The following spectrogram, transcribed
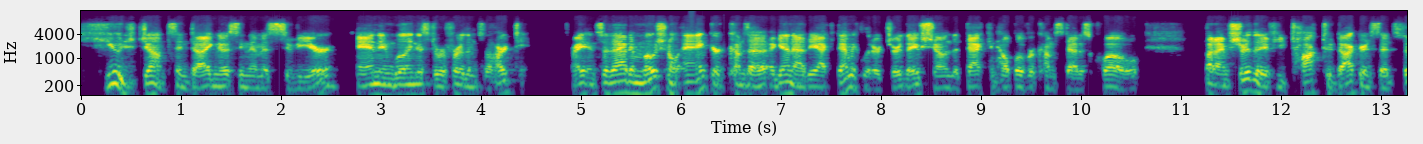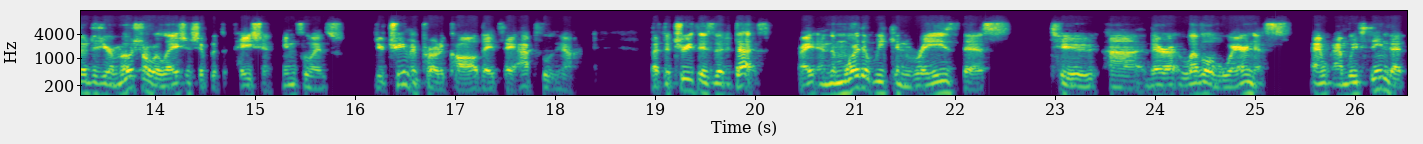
huge jumps in diagnosing them as severe and in willingness to refer them to the heart team. Right. And so that emotional anchor comes out again out of the academic literature. They've shown that that can help overcome status quo. But I'm sure that if you talk to a doctor and said, So does your emotional relationship with the patient influence your treatment protocol? They'd say, Absolutely not. But the truth is that it does, right? And the more that we can raise this to uh, their level of awareness, and, and we've seen that,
